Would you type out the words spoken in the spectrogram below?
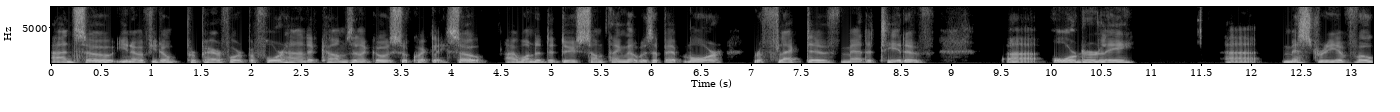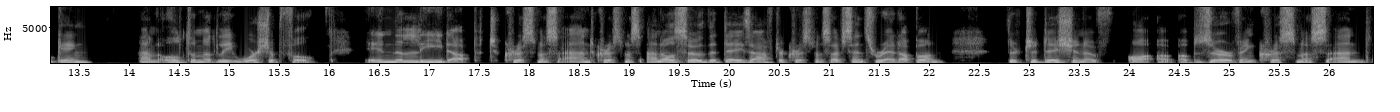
And so, you know, if you don't prepare for it beforehand, it comes and it goes so quickly. So I wanted to do something that was a bit more reflective, meditative, uh, orderly, uh, mystery evoking, and ultimately worshipful in the lead up to Christmas and Christmas, and also the days after Christmas. I've since read up on the tradition of uh, observing Christmas, and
